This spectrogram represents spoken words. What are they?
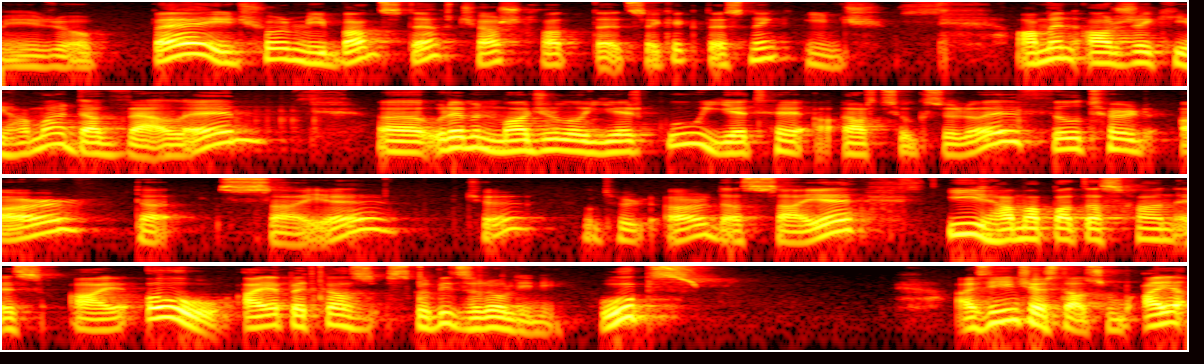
Մի րոպե, ինչ որ մի բան ստեղ չաշխատեց, եկեք տեսնենք ինչ ամեն արժեքի համար դա val է, ուրեմն modulo 2, եթե արդյոք 0 է, filtered r, դա սա է, չէ, filtered r, դա սա է, իր համապատասխան այս i, oh, i-ը պետքա սկրբի 0 լինի, ուպս, Այսինքն ինչ է ստացվում, i-ը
